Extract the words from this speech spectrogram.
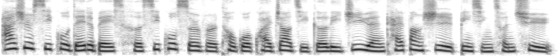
Azure SQL Database 和 SQL Server 透过快召集隔离支援开放式并行存取。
